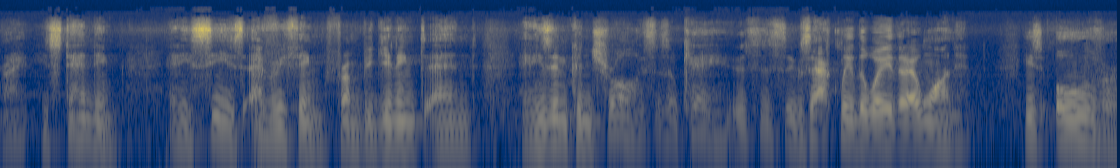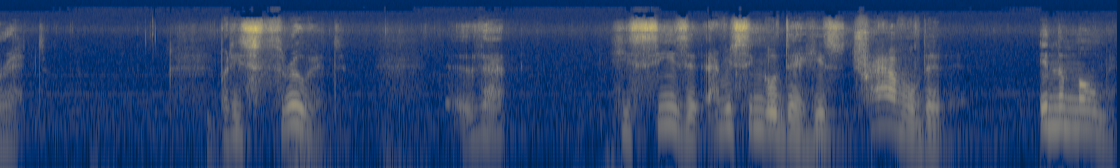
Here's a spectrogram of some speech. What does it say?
right? He's standing and he sees everything from beginning to end and he's in control. He says, okay, this is exactly the way that I want it. He's over it. But he's through it. That he sees it every single day. He's traveled it in the moment.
